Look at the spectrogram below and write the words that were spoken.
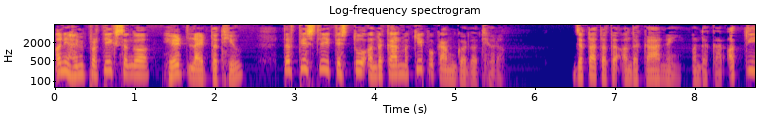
अनि हामी प्रत्येकसँग हेडलाइट त थियो तर त्यसले त्यस्तो अन्धकारमा के पो काम गर्दथ्यो र? जतातता अन्धकार नै अन्धकार अति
